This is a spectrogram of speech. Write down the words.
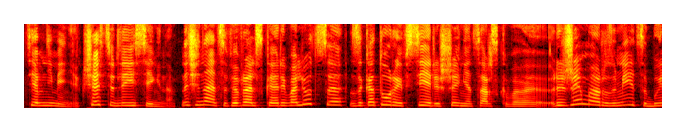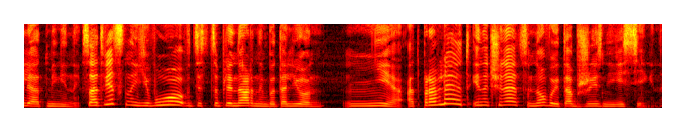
тем не менее, к счастью для Есенина, начинается февральская революция, за которой все решения царского режима, разумеется, были отменены. Соответственно, его в дисциплинарный батальон не отправляют, и начинается новый этап жизни Есенина.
